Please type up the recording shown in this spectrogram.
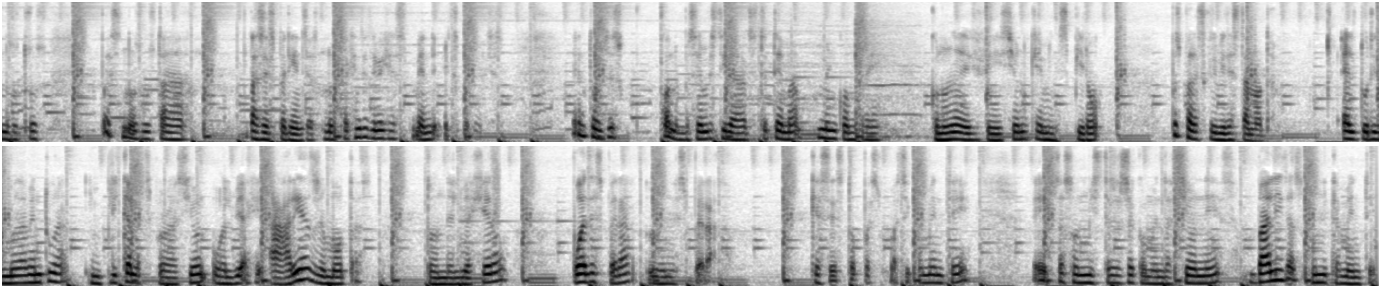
nosotros pues nos gusta las experiencias. Nuestra agencia de viajes vende experiencias. Entonces, cuando empecé a investigar este tema, me encontré con una definición que me inspiró pues para escribir esta nota. El turismo de aventura implica la exploración o el viaje a áreas remotas donde el viajero puede esperar lo inesperado. ¿Qué es esto? Pues básicamente estas son mis tres recomendaciones válidas únicamente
